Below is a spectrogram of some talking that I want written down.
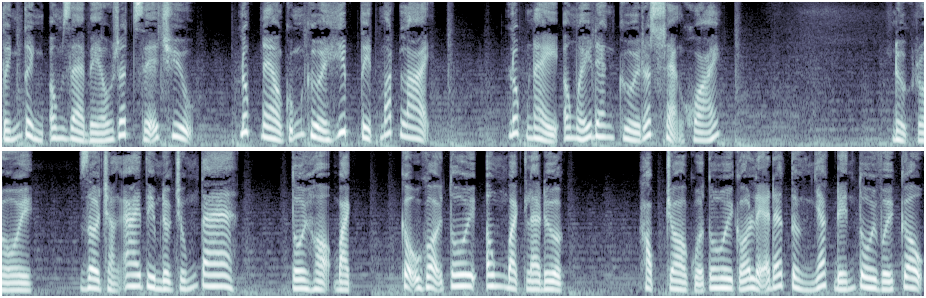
Tính tình ông già béo rất dễ chịu, lúc nào cũng cười híp tịt mắt lại. Lúc này ông ấy đang cười rất sảng khoái. Được rồi, giờ chẳng ai tìm được chúng ta. Tôi họ Bạch, cậu gọi tôi ông Bạch là được. Học trò của tôi có lẽ đã từng nhắc đến tôi với cậu.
